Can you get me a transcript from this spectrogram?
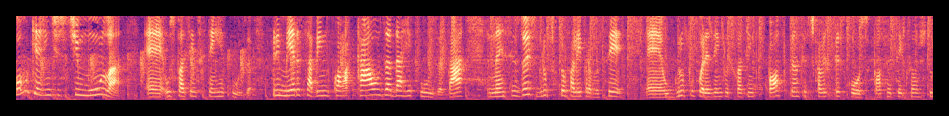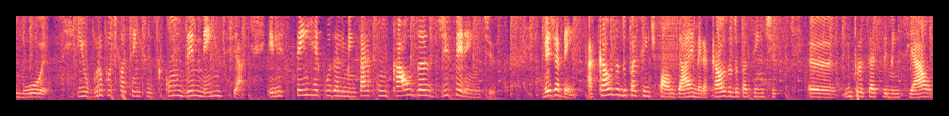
como que a gente estimula é, os pacientes que têm recusa. Primeiro, sabendo qual a causa da recusa, tá? Nesses dois grupos que eu falei para você, é, o grupo, por exemplo, dos pacientes pós-câncer de cabeça e pescoço, pós-ressecção de tumor, e o grupo dos pacientes com demência, eles têm recusa alimentar com causas diferentes. Veja bem, a causa do paciente com Alzheimer, a causa do paciente uh, em processo demencial,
